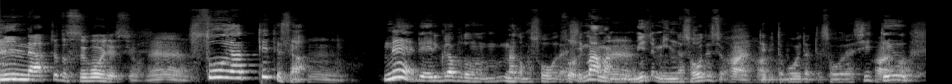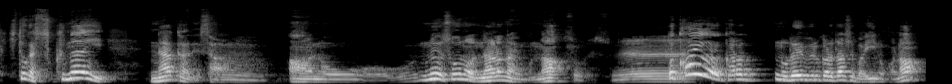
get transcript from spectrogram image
みんな。ちょっとすごいですよね。そうやっててうさ、ん。ね、で、エリック・ラプトンなんかもそうだし、ねまあまあみんな、みんなそうですよ。はいはいデビッド・ボーイだってそうだし、はいはいっていう人が少ない中でうさ、ん。あの、ね、そういうのはならないもんな。そうですね。海外からのレーベルから出せばいいのかな？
